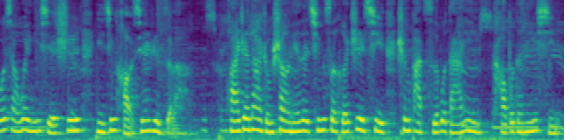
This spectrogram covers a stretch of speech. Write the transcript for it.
我想为你写诗，已经好些日子了。怀着那种少年的青涩和稚气，生怕词不达意，讨不得你喜，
